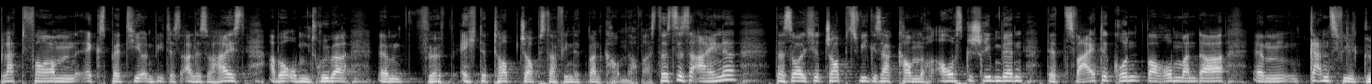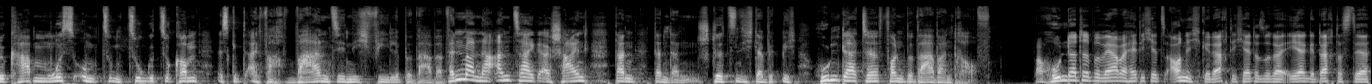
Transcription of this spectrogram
Plattformen, Expertier und wie das alles so heißt, aber oben drüber ähm, für echte Top-Jobs, da findet man kaum noch was. Das ist das eine, dass solche Jobs, wie gesagt, kaum noch ausgeschrieben werden. Der zweite Grund, warum man da ähm, ganz viel Glück haben muss, um zum Zuge zu kommen, es gibt einfach wahnsinnig viele Bewerber. Wenn man eine Anzeige erscheint, dann, dann, dann stürzen sich da wirklich hunderte von Bewerbern drauf. Bei hunderte Bewerber hätte ich jetzt auch nicht gedacht. Ich hätte sogar eher gedacht, dass der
